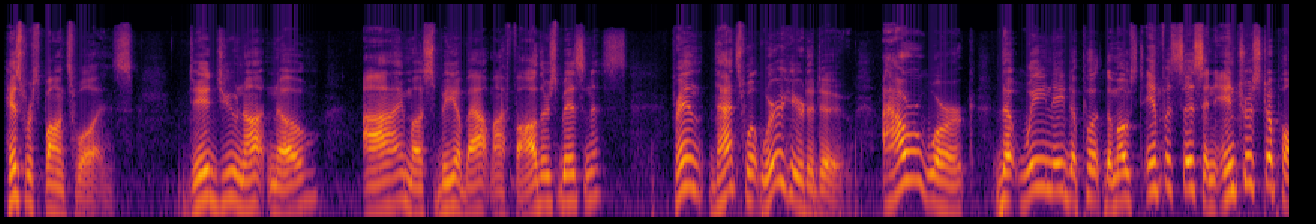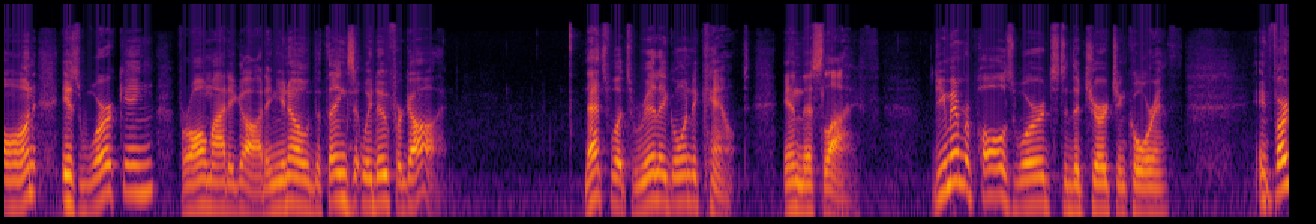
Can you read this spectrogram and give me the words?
His response was, Did you not know I must be about my Father's business? Friend, that's what we're here to do. Our work that we need to put the most emphasis and interest upon is working for Almighty God. And you know, the things that we do for God, that's what's really going to count in this life. Do you remember Paul's words to the church in Corinth? In 1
